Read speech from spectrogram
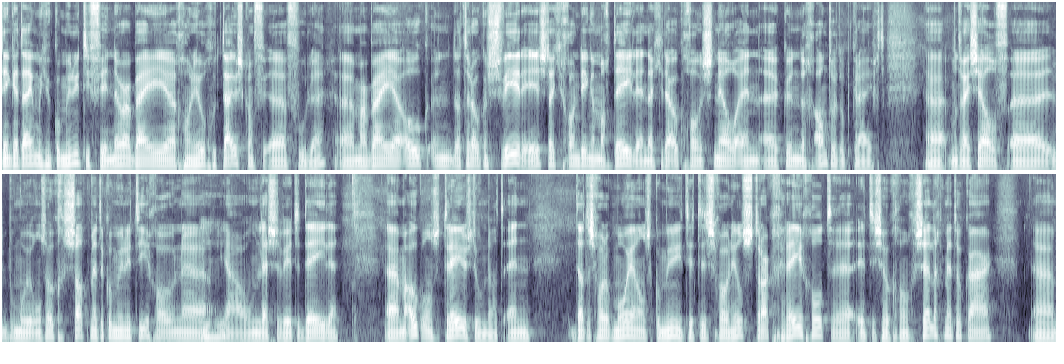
denk uiteindelijk moet je een community vinden... waarbij je je gewoon heel goed thuis kan eh, voelen. Eh, maar waarbij je ook een, dat er ook een sfeer is... dat je gewoon dingen mag delen... en dat je daar ook gewoon snel en eh, kundig antwoord op krijgt. Eh, want wij zelf eh, bemoeien ons ook zat met de community. Gewoon eh, Mhm. ja, om lessen weer te delen. Eh, maar ook onze traders doen dat. En dat is gewoon het mooie aan onze community. Het is gewoon heel strak geregeld. Eh, het is ook gewoon gezellig met elkaar. Ehm,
